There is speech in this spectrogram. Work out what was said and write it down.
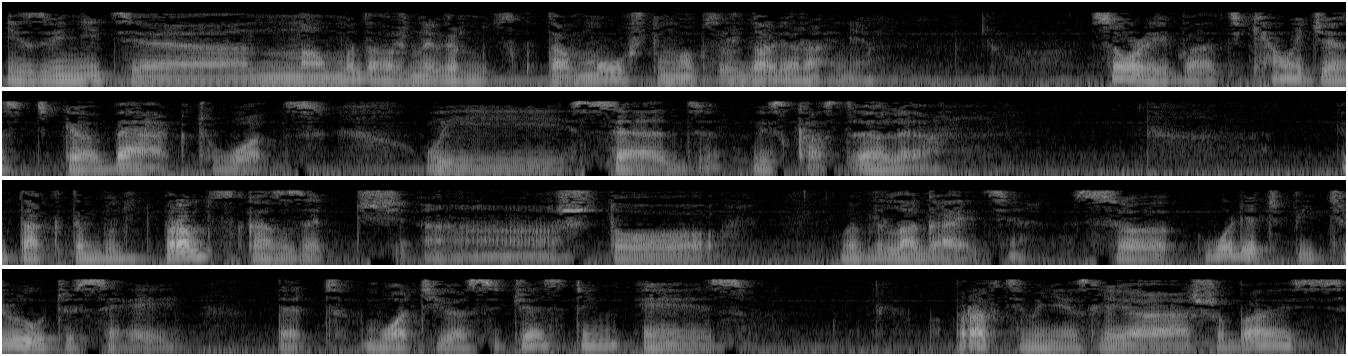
Извините, но мы должны вернуться к тому, что мы обсуждали ранее. Sorry, but can we just go back to what we said, discussed earlier? Итак, это будет правду сказать, что вы предлагаете? So, would it be true to say that what you are suggesting is Поправьте меня, если я ошибаюсь,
